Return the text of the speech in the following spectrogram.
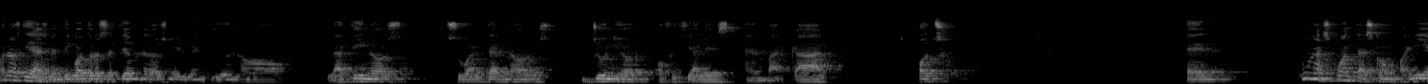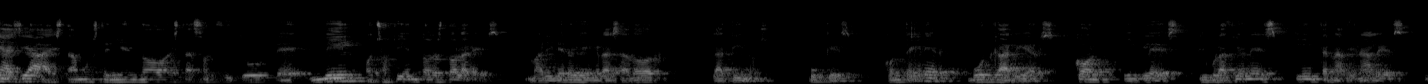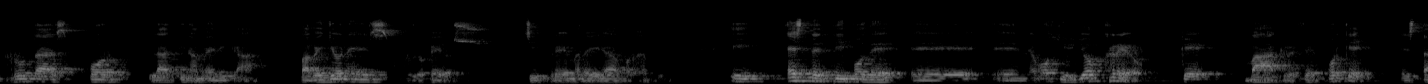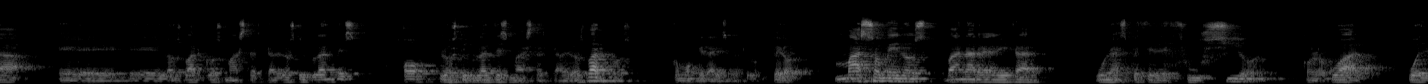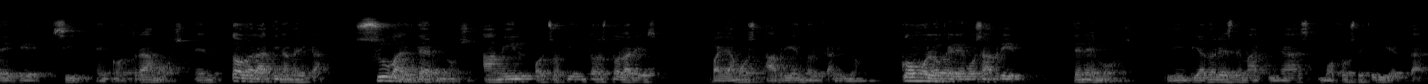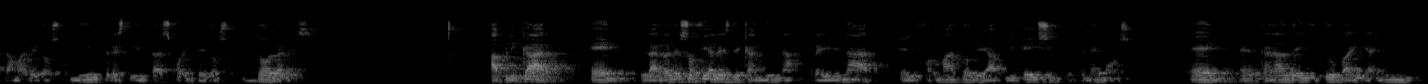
Buenos días, 24 de septiembre de 2021, latinos, subalternos, junior, oficiales embarcar 8. En unas cuantas compañías ya estamos teniendo esta solicitud de 1.800 dólares, marinero y engrasador latinos, buques, container, bulk carriers, con inglés, tripulaciones internacionales, rutas por Latinoamérica, pabellones europeos, Chipre, Madeira, por ejemplo. Y este tipo de eh, eh, negocio yo creo que va a crecer. ¿Por qué? Está eh, los barcos más cerca de los tripulantes o los tripulantes más cerca de los barcos, como queráis verlo. Pero más o menos van a realizar una especie de fusión, con lo cual puede que si encontramos en toda Latinoamérica subalternos a 1.800 dólares, vayamos abriendo el camino. ¿Cómo lo queremos abrir? Tenemos limpiadores de máquinas, mozos de cubierta, camareros, 1.342 dólares. Aplicar en las redes sociales de Candina, rellenar el formato de application que tenemos en el canal de YouTube. Ahí hay un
